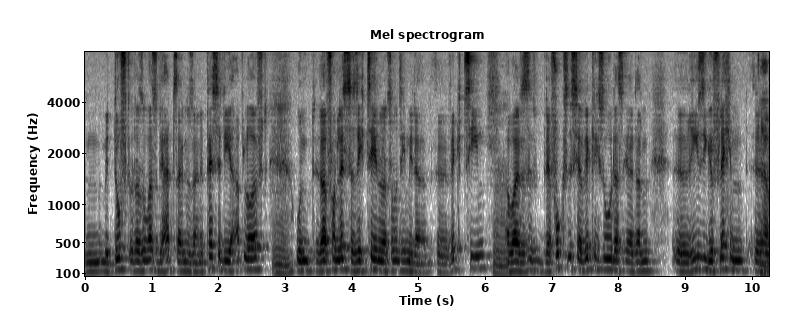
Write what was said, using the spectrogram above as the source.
mit Duft oder sowas. Der hat seine, seine Pässe, die er abläuft mhm. und davon lässt er sich 10 oder 20 Meter äh, wegziehen. Mhm. Aber ist, der Fuchs ist ja wirklich so, dass er dann äh, riesige Flächen äh, ja.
